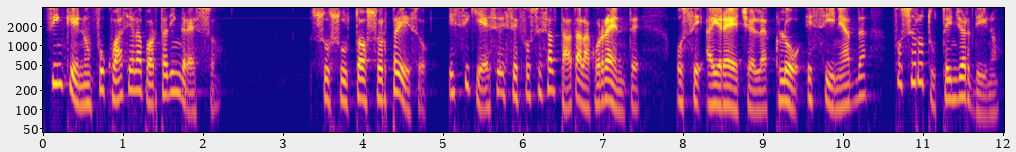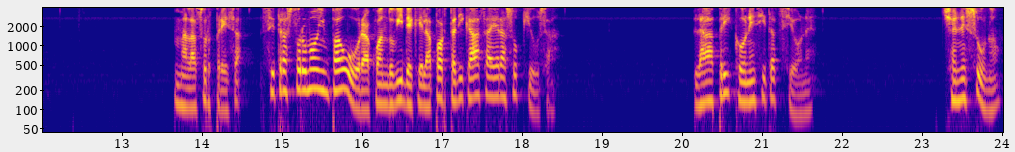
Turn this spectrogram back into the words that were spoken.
finché non fu quasi alla porta d'ingresso. Sussultò sorpreso e si chiese se fosse saltata la corrente o se ai Rachel, Chloe e Sinead fossero tutte in giardino. Ma la sorpresa si trasformò in paura quando vide che la porta di casa era socchiusa. La aprì con esitazione. C'è nessuno?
